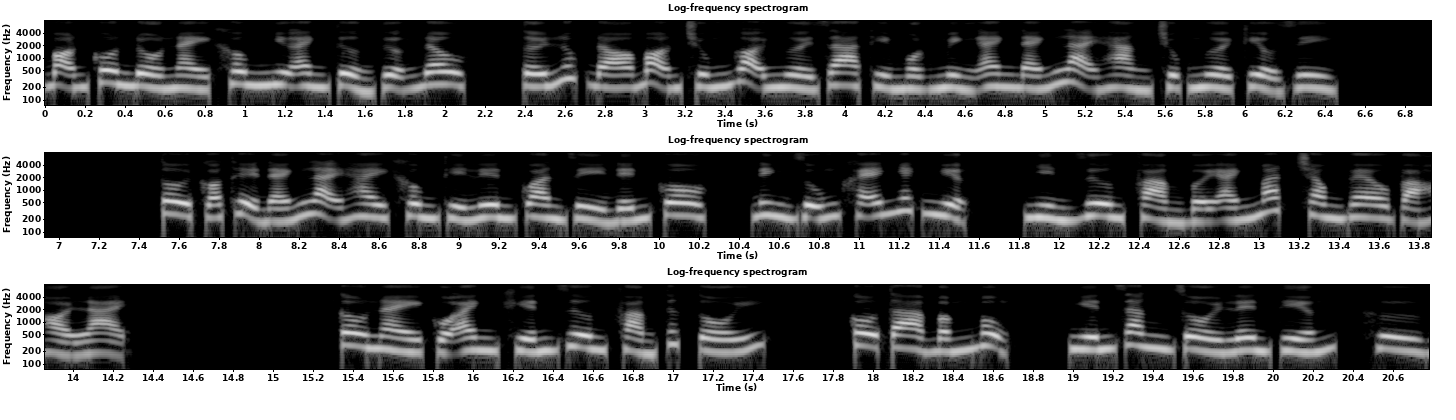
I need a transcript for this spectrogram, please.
bọn côn đồ này không như anh tưởng tượng đâu, tới lúc đó bọn chúng gọi người ra thì một mình anh đánh lại hàng chục người kiểu gì. Tôi có thể đánh lại hay không thì liên quan gì đến cô, Đinh Dũng khẽ nhếch miệng, nhìn Dương Phàm với ánh mắt trong veo và hỏi lại. Câu này của anh khiến Dương Phàm tức tối. Cô ta bấm bụng, nghiến răng rồi lên tiếng, hừ.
